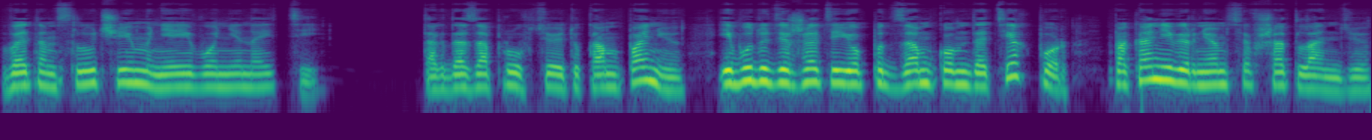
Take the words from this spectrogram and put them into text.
В этом случае мне его не найти. Тогда запру всю эту компанию и буду держать ее под замком до тех пор, пока не вернемся в Шотландию»,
